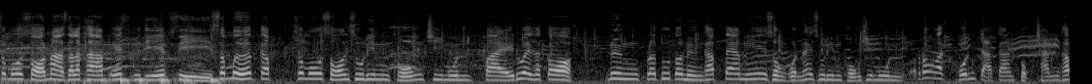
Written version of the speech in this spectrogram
สโมสรมหาสารคาม SBTFC เสมอกับสโมสรสุรินทร์โขงชีมุนไปด้วยสกอร์1ประตูต่อ1ครับ แต้มนี้ส่งผลให้สุรินทร์โขงชีมุนรอดพ้นจากการตกชั้นครับ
